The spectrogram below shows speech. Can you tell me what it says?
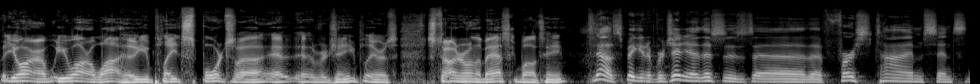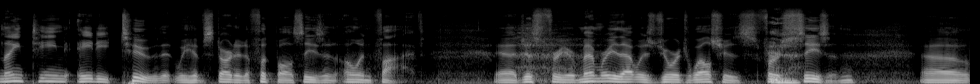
but you are a, you are a Wahoo. You played sports uh, at, at Virginia. You played as starter on the basketball team. Now, speaking of Virginia, this is uh, the first time since 1982 that we have started a football season 0 and 5. Uh, just for your memory, that was George Welsh's first season. Uh,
